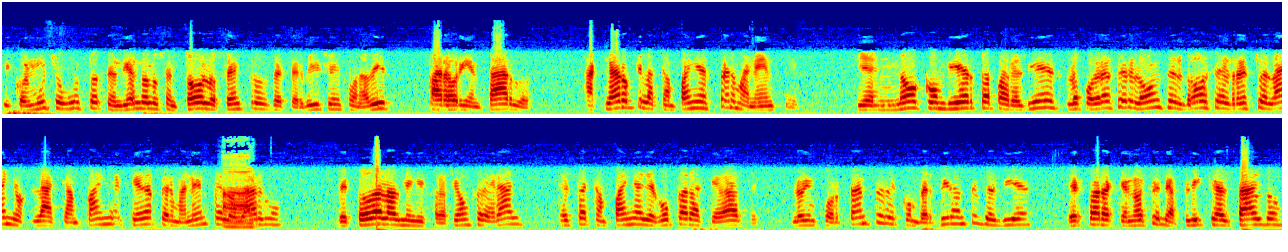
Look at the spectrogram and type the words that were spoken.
y con mucho gusto atendiéndolos en todos los centros de servicio Infonavit para orientarlos. Aclaro que la campaña es permanente. Quien no convierta para el 10 lo podrá hacer el 11, el 12, el resto del año. La campaña queda permanente a lo ah. largo de toda la administración federal. Esta campaña llegó para quedarse. Lo importante de convertir antes del 10 es para que no se le aplique al saldo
